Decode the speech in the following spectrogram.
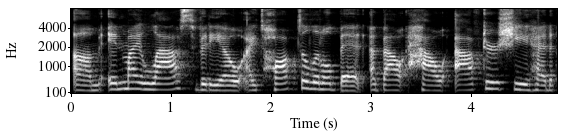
Um, in my last video, I talked a little bit about how after she had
